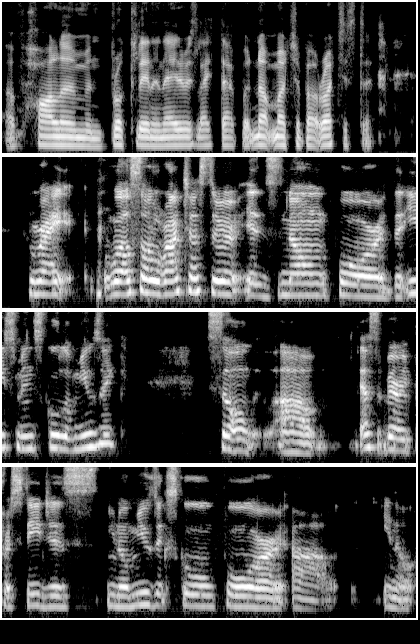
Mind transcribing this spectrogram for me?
of Harlem and Brooklyn and areas like that, but not much about Rochester. Right. Well, so Rochester is known for the Eastman School of Music. So um, that's a very prestigious, you know, music school for, uh, you know,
